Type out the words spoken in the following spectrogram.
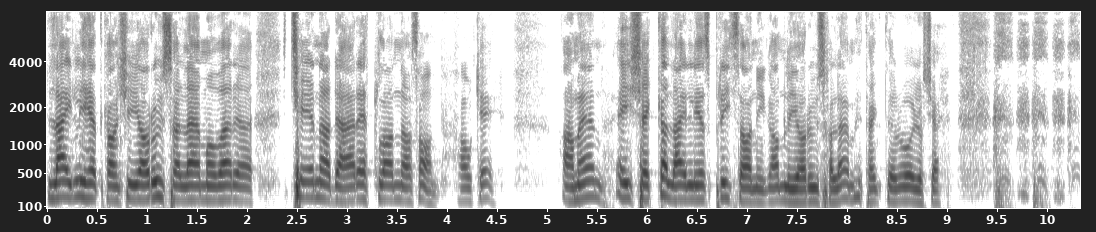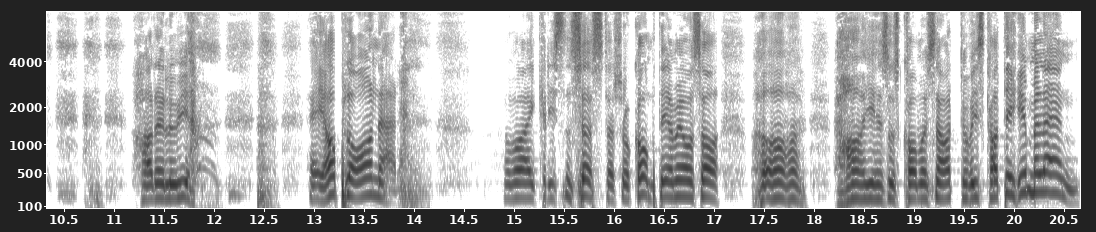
leilighet kanskje i Jerusalem og være tjener der, et eller annet sånn. ok? Amen. Jeg sjekka leilighetsprisene i gamle Jerusalem. Jeg tenkte det var jo ikke Halleluja. Jeg har planer. Det var en kristen syster som kom till mig och sa ja, Jesus kommer snart, och vi ska till himmelen.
